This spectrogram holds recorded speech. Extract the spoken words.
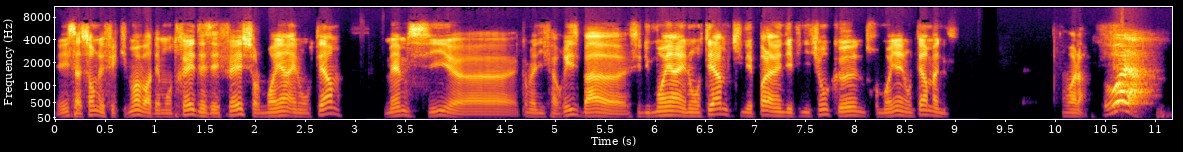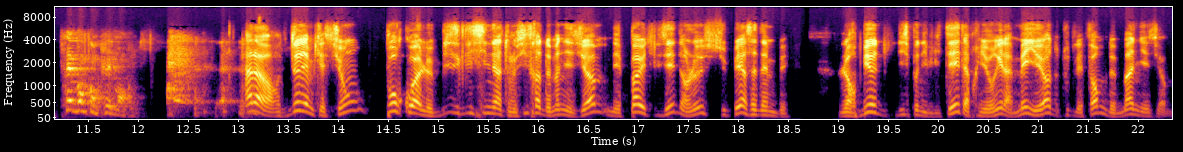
Et ça semble effectivement avoir démontré des effets sur le moyen et long terme, même si, euh, comme l'a dit Fabrice, bah, euh, c'est du moyen et long terme qui n'est pas la même définition que notre moyen et long terme à nous. Voilà. Voilà, très bon complément. Alors, deuxième question. Pourquoi le bisglycinate ou le citrate de magnésium n'est pas utilisé dans le super ZMB Leur biodisponibilité est a priori la meilleure de toutes les formes de magnésium.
